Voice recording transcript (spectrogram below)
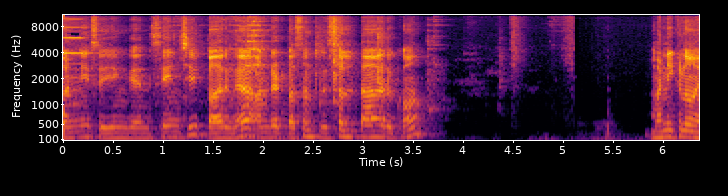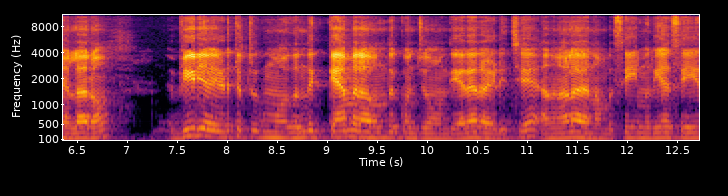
பண்ணி செய்யுங்க செஞ்சு பாருங்கள் ஹண்ட்ரட் பர்சன்ட் ரிசல்ட்டாக இருக்கும். மன்னிக்கணும் எல்லாரும். வீடியோ எடுத்துட்டு இருக்கும்போது வந்து கேமரா வந்து கொஞ்சம் வந்து எரர் ஆயிடுச்சு. அதனால நம்ம செய்முறையாக செய்ய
